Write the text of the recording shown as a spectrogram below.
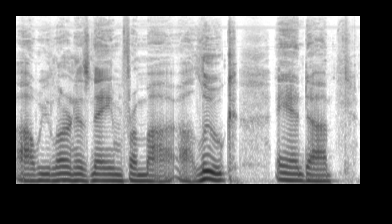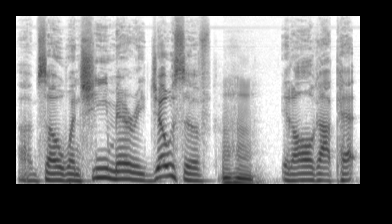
Uh, we learn his name from uh, uh, Luke, and uh, um, so when she married Joseph, it all got pet.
